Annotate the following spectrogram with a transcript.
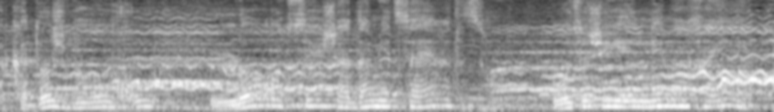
הקדוש ברוך הוא לא רוצה שאדם יצייר את עצמו, הוא רוצה שייהנה מהחיים.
